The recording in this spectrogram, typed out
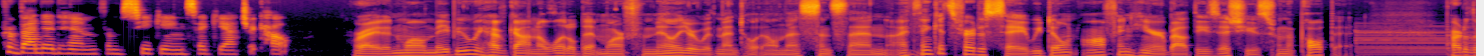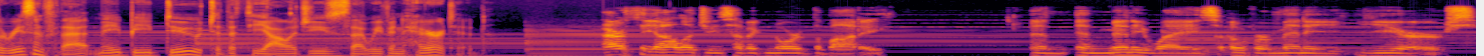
prevented him from seeking psychiatric help. Right. And while maybe we have gotten a little bit more familiar with mental illness since then, I think it's fair to say we don't often hear about these issues from the pulpit. Part of the reason for that may be due to the theologies that we've inherited. Our theologies have ignored the body in, in many ways over many years.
